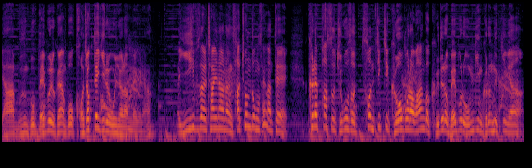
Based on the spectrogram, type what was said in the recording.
야, 무슨 뭐 맵을 그냥 뭐 거적대기를 올려놨네 그냥. 20살 차이 나는 사촌 동생한테 크레파스 주고서 선 찍찍 그어보라고 한 거 그대로 맵으로 옮긴 그런 느낌이야.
